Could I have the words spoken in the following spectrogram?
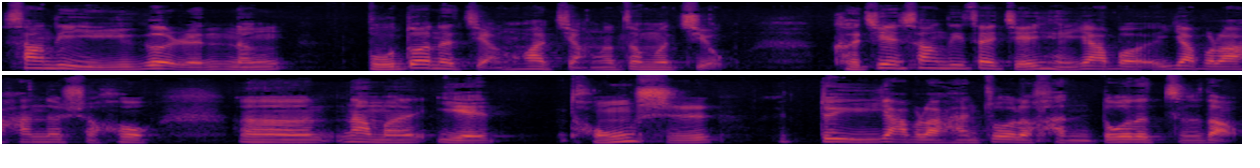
上帝与一个人能不断的讲话讲了这么久，可见上帝在拣选亚伯亚伯拉罕的时候，嗯，那么也同时对于亚伯拉罕做了很多的指导。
